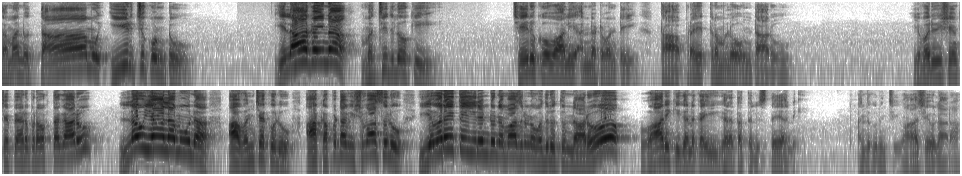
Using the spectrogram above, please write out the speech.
తమను తాము ఈడ్చుకుంటూ ఎలాగైనా మస్జిద్లోకి చేరుకోవాలి అన్నటువంటి తా ప్రయత్నంలో ఉంటారు. ఎవరి విషయం చెప్పారు ప్రవక్త గారు? లవ్ యాలమూన ఆ వంచకులు ఆ కపట విశ్వాసులు ఎవరైతే ఈ రెండు నమాజులను వదులుతున్నారో వారికి గనక ఈ ఘనత తెలుస్తే అని. అందుగురించి మహాశివులారా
